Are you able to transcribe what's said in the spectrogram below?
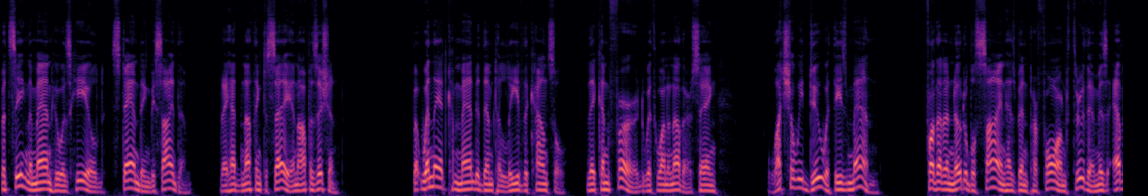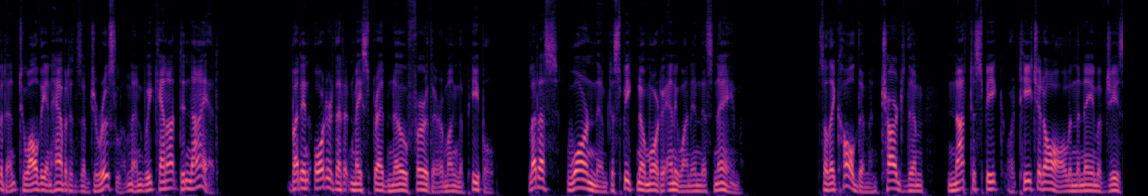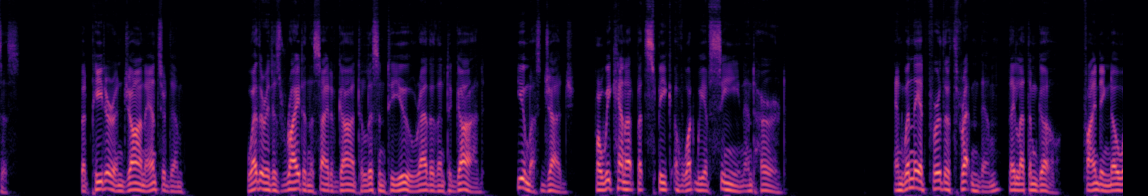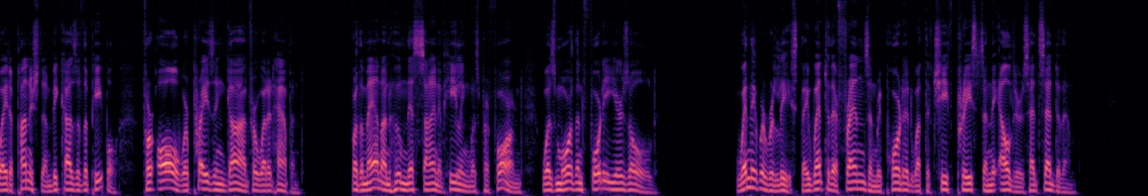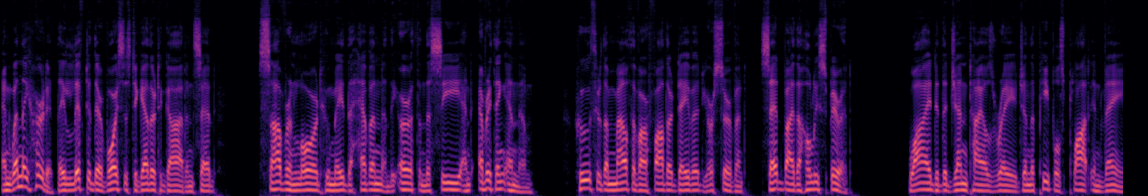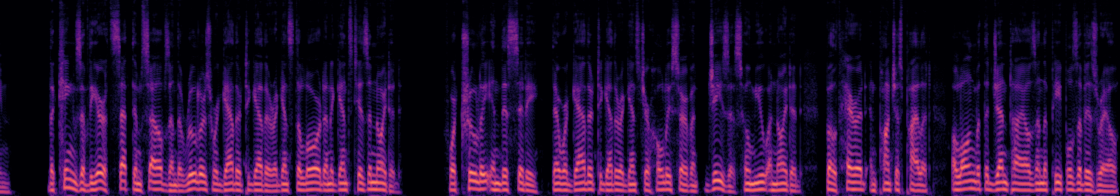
But seeing the man who was healed standing beside them, they had nothing to say in opposition. But when they had commanded them to leave the council, they conferred with one another, saying, What shall we do with these men? For that a notable sign has been performed through them is evident to all the inhabitants of Jerusalem, and we cannot deny it. But in order that it may spread no further among the people, let us warn them to speak no more to anyone in this name. So they called them and charged them not to speak or teach at all in the name of Jesus. But Peter and John answered them, Whether it is right in the sight of God to listen to you rather than to God, you must judge for we cannot but speak of what we have seen and heard. And when they had further threatened them, they let them go, finding no way to punish them because of the people, for all were praising God for what had happened. For the man on whom this sign of healing was performed was more than forty years old. When they were released, they went to their friends and reported what the chief priests and the elders had said to them. And when they heard it, they lifted their voices together to God and said, Sovereign Lord, who made the heaven and the earth and the sea and everything in them, who through the mouth of our father David, your servant, said by the Holy Spirit, Why did the Gentiles rage and the peoples plot in vain? The kings of the earth set themselves, and the rulers were gathered together against the Lord and against his anointed. For truly in this city there were gathered together against your holy servant, Jesus, whom you anointed, both Herod and Pontius Pilate, along with the Gentiles and the peoples of Israel,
